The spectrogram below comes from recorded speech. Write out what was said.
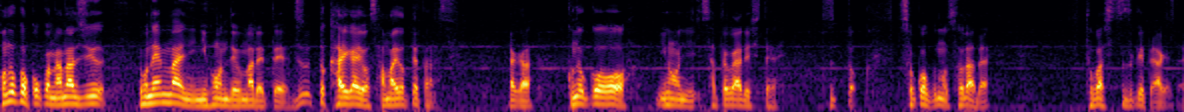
この子ここ75年前に日本で生まれてずっと海外をさまよってたんです。だからこの子を日本に里帰りしてずっと祖国の空で飛ばし続けてあげたい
